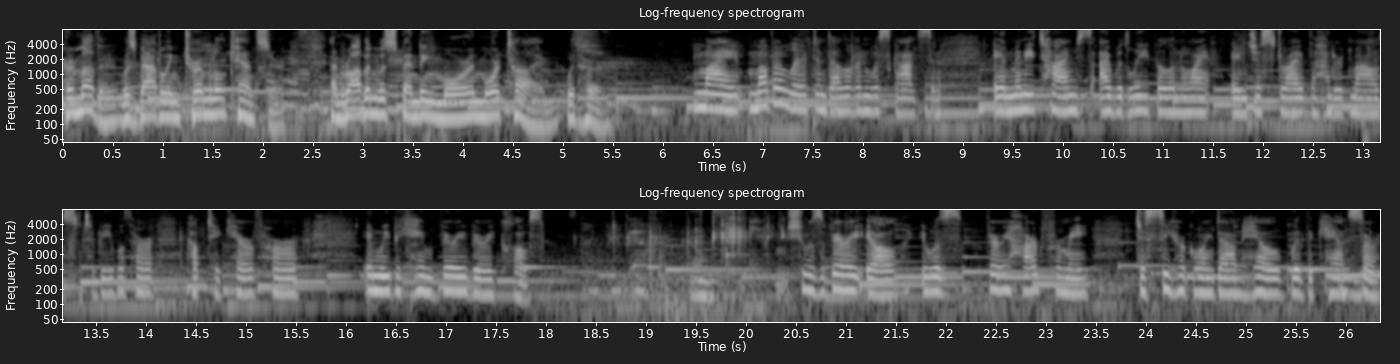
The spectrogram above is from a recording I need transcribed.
Her mother was battling terminal cancer, and Robin was spending more and more time with her. My mother lived in Delavan, Wisconsin, and many times I would leave Illinois and just drive the 100 miles to be with her, help take care of her, and we became very, very close. She was very ill. It was very hard for me to see her going downhill with the cancer.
